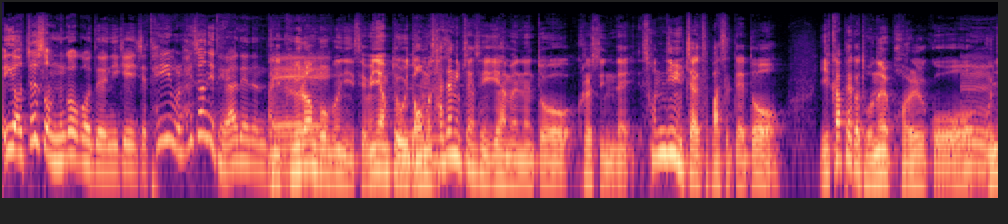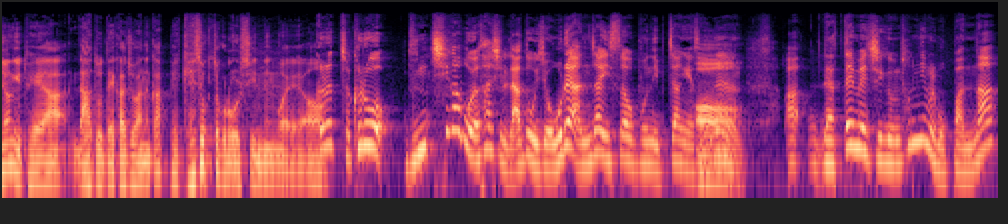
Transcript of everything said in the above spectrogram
이게 어쩔 수 없는 거거든. 이게 이제 테이블 회전이 돼야 되는데. 아니, 그런 부분이 있어요. 왜냐하면 또 음. 너무 사장 입장에서 얘기하면은 또 그럴 수 있는데 손님 입장에서 봤을 때도 이 카페가 돈을 벌고 음. 운영이 돼야 나도 내가 좋아하는 카페 계속적으로 올 수 있는 거예요. 그렇죠. 그리고 눈치가 보여. 사실 나도 이제 오래 앉아 있어 본 입장에서는 어. 아, 나 때문에 지금 손님을 못 봤나?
